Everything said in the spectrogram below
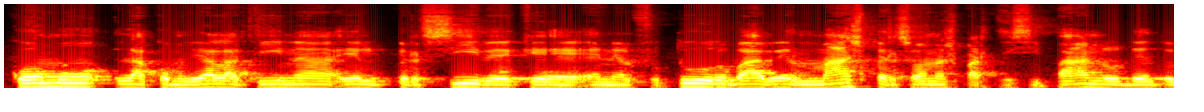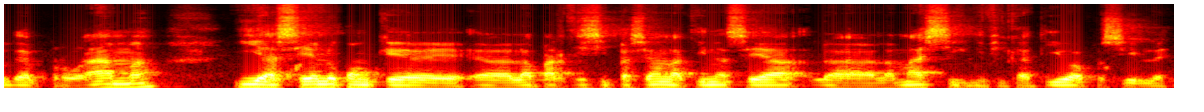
cómo la comunidad latina, él percibe que en el futuro va a haber más personas participando dentro del programa y haciendo con que uh, la participación latina sea la, la más significativa posible.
